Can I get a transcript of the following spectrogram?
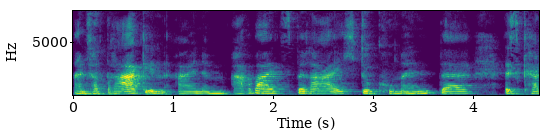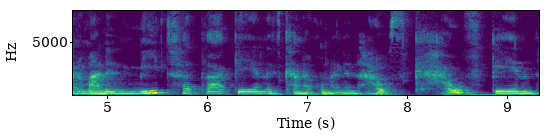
ein Vertrag in einem Arbeitsbereich, Dokumente, es kann um einen Mietvertrag gehen, es kann auch um einen Hauskauf gehen,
